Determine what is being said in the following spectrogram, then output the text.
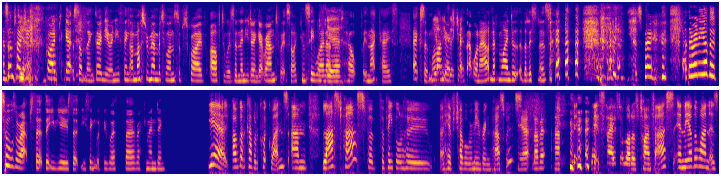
And sometimes Yeah. you subscribe to get something, don't you? And you think I must remember to unsubscribe afterwards, and then you don't get round to it. So I can see why that Yeah. would help in that case. Excellent. Well, Yeah, I'm going to check that one out. Never mind the listeners. so, are there any other tools or apps that, that you use that you think would be worth uh, recommending? Yeah, I've got a couple of quick ones. Um, LastPass for, for people who have trouble remembering passwords. Yeah, love it. Um, that, that saves a lot of time for us. And the other one is,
